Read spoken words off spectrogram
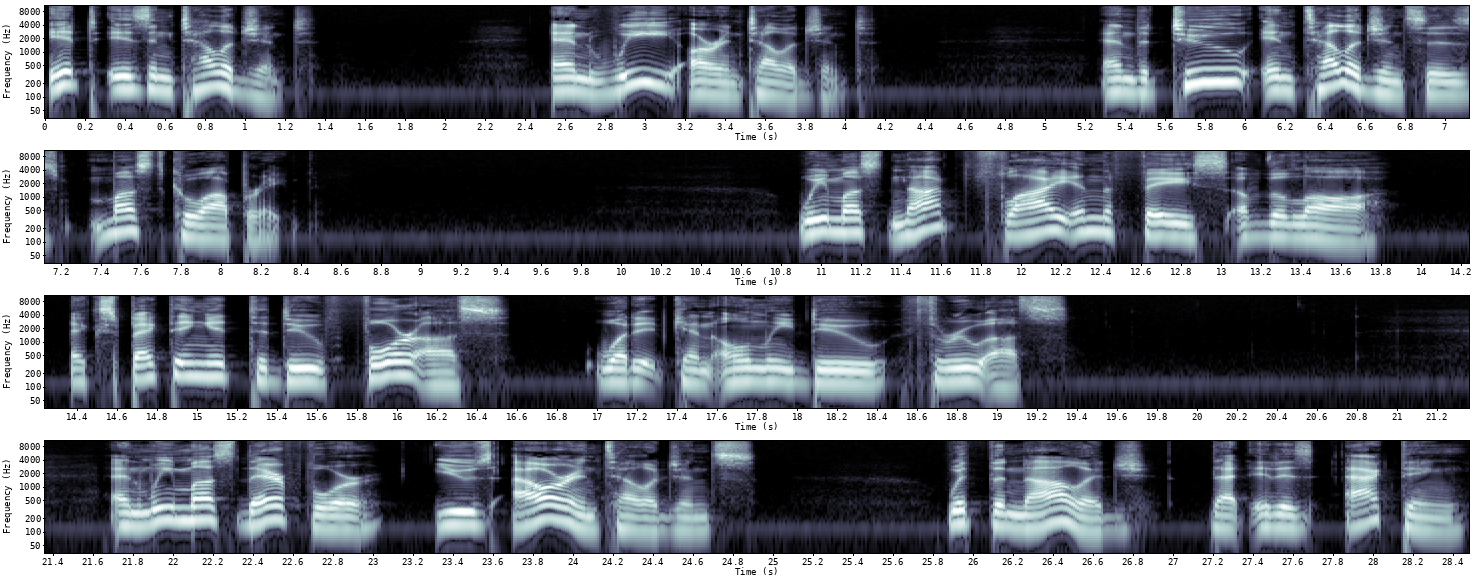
It is intelligent, and we are intelligent, and the two intelligences must cooperate. We must not fly in the face of the law, expecting it to do for us what it can only do through us. And we must therefore use our intelligence with the knowledge that it is acting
